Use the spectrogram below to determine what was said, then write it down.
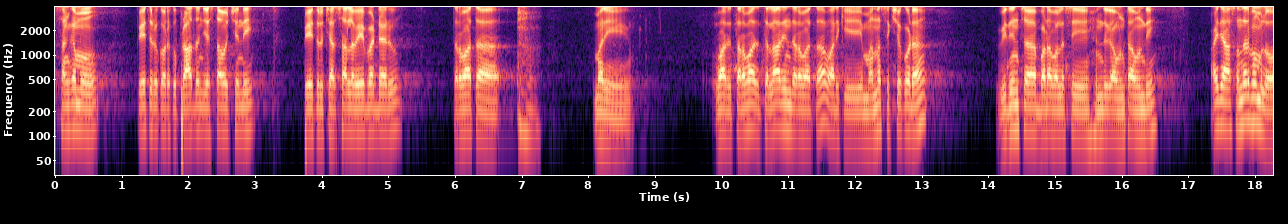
సంఘము పేతురు కొరకు ప్రార్థన చేస్తూ వచ్చింది. పేతురు చర్చాల్లో వేయబడ్డారు తర్వాత మరి వారి తర్వాత తెల్లారిన తర్వాత వారికి మన్నశిక్ష కూడా విధించబడవలసి హిందుగా ఉంటా ఉంది. అయితే ఆ సందర్భంలో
